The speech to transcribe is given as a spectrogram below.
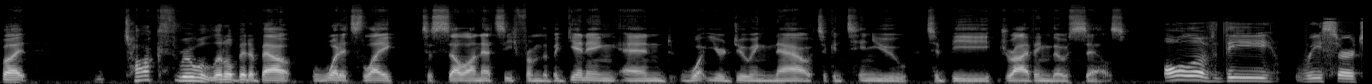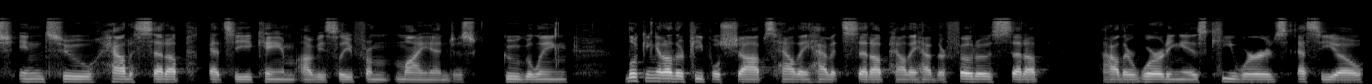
but talk through a little bit about what it's like to sell on Etsy from the beginning and what you're doing now to continue to be driving those sales. All of the research into how to set up Etsy came obviously from my end, just Googling, looking at other people's shops, how they have it set up, how they have their photos set up, how their wording is, keywords, SEO,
